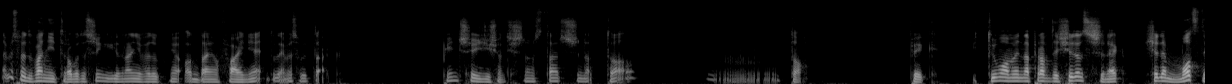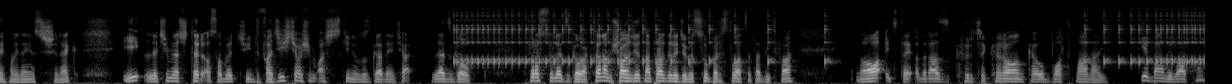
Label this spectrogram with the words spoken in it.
Dajmy sobie dwa nitro, bo te szynki generalnie według mnie oddają fajnie. Dodajmy sobie tak. 5,60. Jeszcze nam starczy na to. Mm, To. Pyk. I tu mamy naprawdę 7 skrzynek, 7 mocnych moim zdaniem skrzynek i lecimy na 4 osoby, czyli 28 aż skinów do zgarnięcia. Let's go. Po prostu let's go. Jak to nam siądzie, to naprawdę będzie super sytuacja ta bitwa. No i tutaj od razu kurczę koronka u Batmana. Jebany Batman.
